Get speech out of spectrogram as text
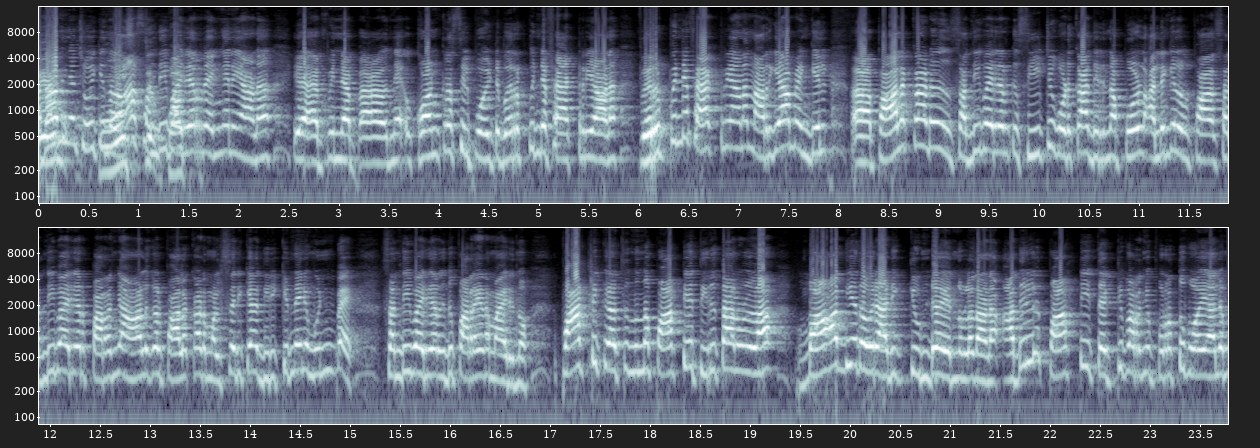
അതാണ് ഞാൻ ചോദിക്കുന്നത്. ആ സന്ദീപ് വാര്യർ എങ്ങനെയാണ് പിന്നെ കോൺഗ്രസിൽ പോയിട്ട് വെറുപ്പിന്റെ ഫാക്ടറിയാണ്. വെറുപ്പിന്റെ ഫാക്ടറിയാണെന്ന് അറിയാമെങ്കിൽ പാലക്കാട് സന്ദീപ് വാര്യർക്ക് സീറ്റ് കൊടുക്കാതിരുന്നപ്പോൾ അല്ലെങ്കിൽ സന്ദീപ് വാര്യർ പറഞ്ഞ ആളുകൾ പാലക്കാട് മത്സരിക്കാതിരിക്കുന്നതിന് മുൻപേ സന്ദീപ് വാര്യർ ഇത് പറയണമായിരുന്നു. പാർട്ടിക്കകത്ത് നിന്ന് പാർട്ടിയെ തിരുത്താനുള്ള ബാധ്യത ഒരു അടിക്കുണ്ട് എന്നുള്ളതാണ്. അതിൽ പാർട്ടി തെറ്റി പറഞ്ഞ് പുറത്തു പോയാലും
